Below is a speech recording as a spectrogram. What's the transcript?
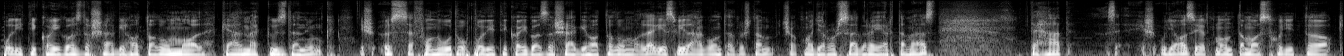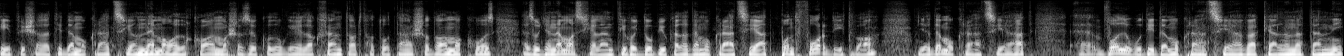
politikai-gazdasági hatalommal kell megküzdenünk, és összefonódó politikai-gazdasági hatalommal. Az egész világon, tehát most nem csak Magyarországra értem ezt, tehát és ugye azért mondtam azt, hogy itt a képviseleti demokrácia nem alkalmas az ökológiailag fenntartható társadalmakhoz. Ez ugye nem azt jelenti, hogy dobjuk el a demokráciát, pont fordítva, hogy a demokráciát valódi demokráciává kellene tenni,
